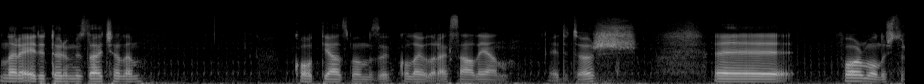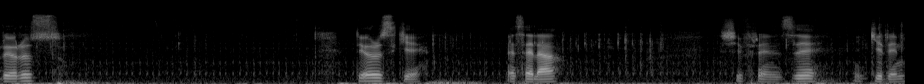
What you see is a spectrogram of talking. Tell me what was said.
Bunları editörümüzde açalım. Kod yazmamızı kolay olarak sağlayan editör. E, form oluşturuyoruz. Diyoruz ki mesela şifrenizi girin.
